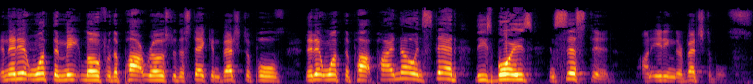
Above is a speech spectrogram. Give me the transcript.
And they didn't want the meatloaf or the pot roast or the steak and vegetables. They didn't want the pot pie. No, instead, these boys insisted on eating their vegetables.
